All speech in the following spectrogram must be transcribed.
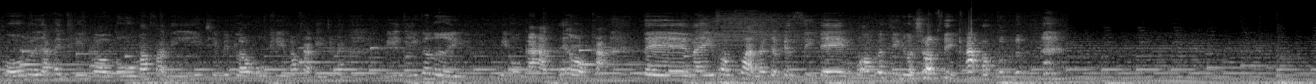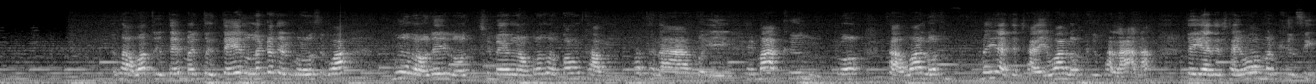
พร้อมเราอยากให้ทีมเราโตมากกว่านี้ ชีวิตเราโอเคมากกว่านี้ใช่ไหมปีนี้ก็เลยมีโอกาสได้ออกค่ะ แต่ในความฝันเราจะเป็นสีแดงพราะก็จริงเราชอบสีขาวถามว่าตื่นเต้นไหมตื่นเต้นแล้วก็จะรู้สึกว่า เมื่อเราได้รถใช่ไหมเราก็จะต้องทำพัฒนาตัวเองให้มากขึ้น เพราะถามว่ารถไม่อยากจะใช้ว่ารถคือภาระนะแต่อยากจะใช้ว่ามันคือสิ่ง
